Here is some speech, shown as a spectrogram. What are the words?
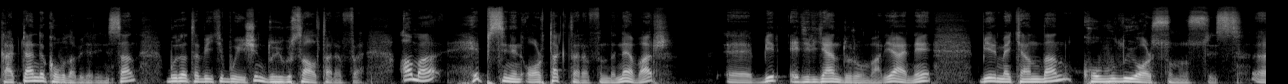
Kalpten de kovulabilir insan. Bu da tabii ki bu işin duygusal tarafı. Ama hepsinin ortak tarafında ne var? E, bir edilgen durum var. Yani bir mekandan kovuluyorsunuz siz. E,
